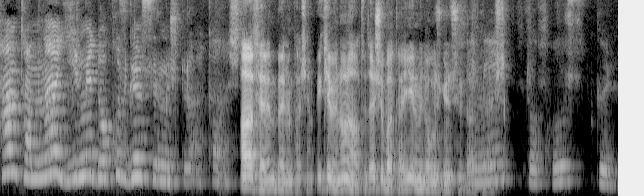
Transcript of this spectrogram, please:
tam tamına 29 gün sürmüştür arkadaşlar. Aferin benim paşam. 2016'da Şubat ayı 29 gün sürdü arkadaşlar. 29 gün.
